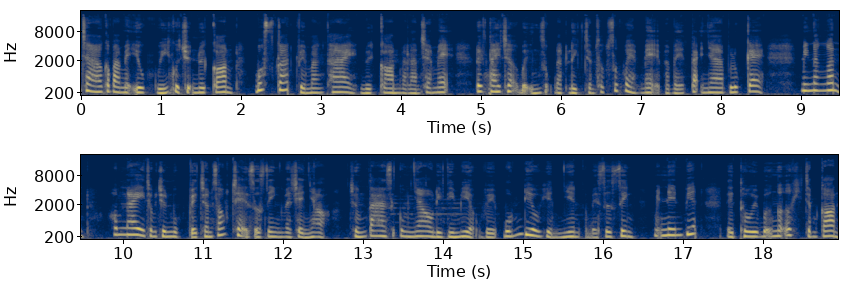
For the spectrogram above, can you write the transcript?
chào các bà mẹ yêu quý của chuyện nuôi con, postcard về mang thai, nuôi con và làm cha mẹ, được tài trợ bởi ứng dụng đặt lịch chăm sóc sức khỏe mẹ và bé tại nhà Bluecare. Mình đang Ngân, hôm nay trong chuyên mục về chăm sóc trẻ sơ sinh và trẻ nhỏ, chúng ta sẽ cùng nhau đi tìm hiểu về bốn điều hiển nhiên ở bé sơ sinh mẹ nên biết để thôi bỡ ngỡ khi chăm con.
